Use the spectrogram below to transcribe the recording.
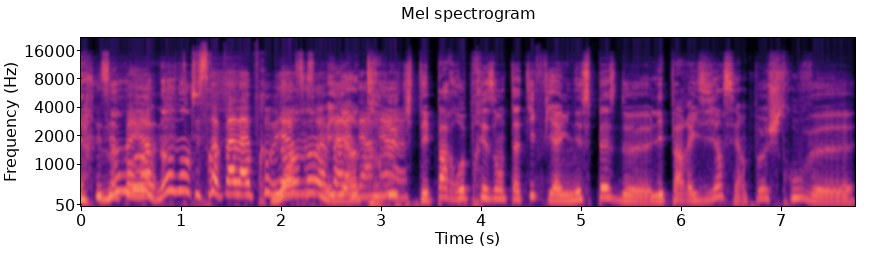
a- non, pas non, grave. non, non, Tu seras pas la première, non, non, mais il y a un dernière. truc, t'es pas représentatif, il y a une espèce de... Les Parisiens, c'est un peu, je trouve, euh,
